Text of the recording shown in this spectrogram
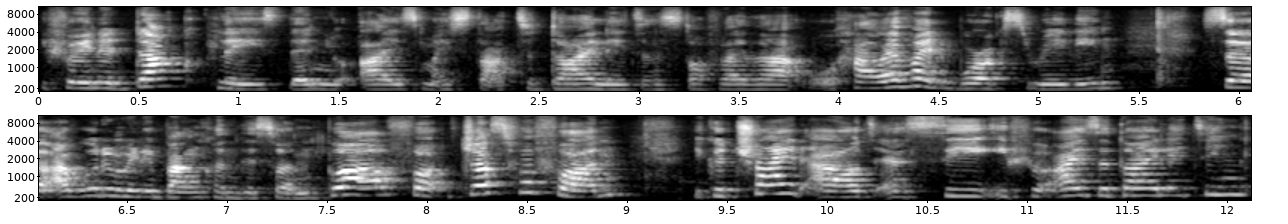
if you're in a dark place then your eyes might start to dilate and stuff like that or however it works really. So I wouldn't really bank on this one. But for just for fun you could try it out and see if your eyes are dilating.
